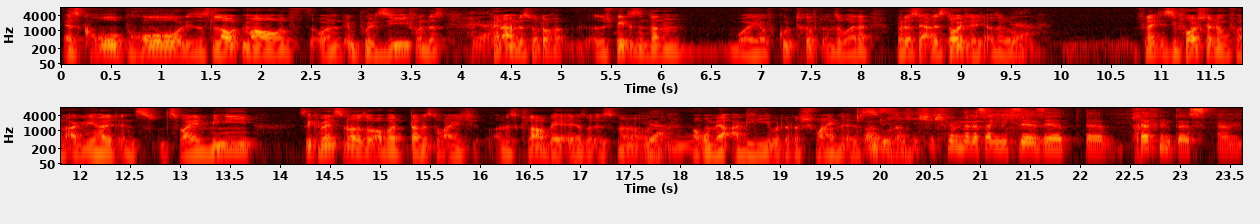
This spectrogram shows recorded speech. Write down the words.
er ist grob, roh, dieses Loudmouth und impulsiv und das, Ja. keine Ahnung, das wird doch, also spätestens dann, wo er auf gut trifft und so weiter, wird das ja alles deutlich. Also Ja. vielleicht ist die Vorstellung von Ugly halt in zwei Mini Sequenzen oder so, aber dann ist doch eigentlich alles klar, wer er so ist, ne? Und Ja. warum er ugly oder das Schwein ist. Ich, oder ich, ich, ich finde das eigentlich sehr, sehr äh, treffend, dass ähm,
